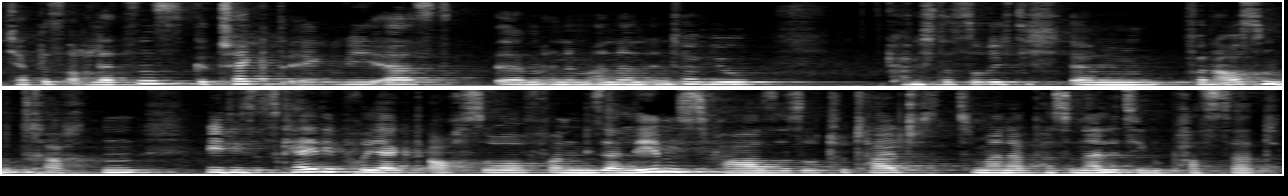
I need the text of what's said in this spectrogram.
ich habe das auch letztens gecheckt, irgendwie erst ähm, in einem anderen Interview konnte ich das so richtig ähm, von außen betrachten, wie dieses Katie-Projekt auch so von dieser Lebensphase so total zu, meiner Personality gepasst hat.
